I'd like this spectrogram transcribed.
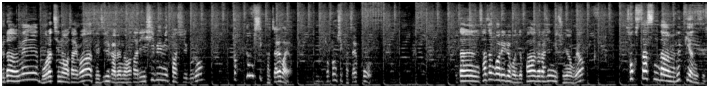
그 다음에 몰아치는 화살과 돼지를 가르는 화살이 11m씩으로 조금씩 더 짧아요. 음, 조금씩 더 짧고. 일단 사정거리를 먼저 파악을 하시는 게 중요하고요. 속사 쓴 다음에 회피 연습.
